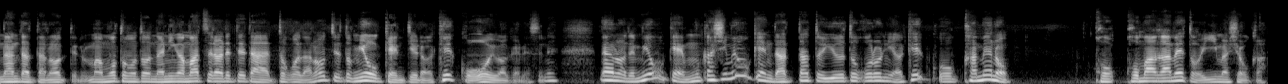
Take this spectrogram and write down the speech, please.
何だったのっていうの。まあもともと何が祀られてたとこだのっていうと、妙見っていうのが結構多いわけですね。なので妙見、昔妙見だったというところには結構亀のこ、駒亀と言いましょうか。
